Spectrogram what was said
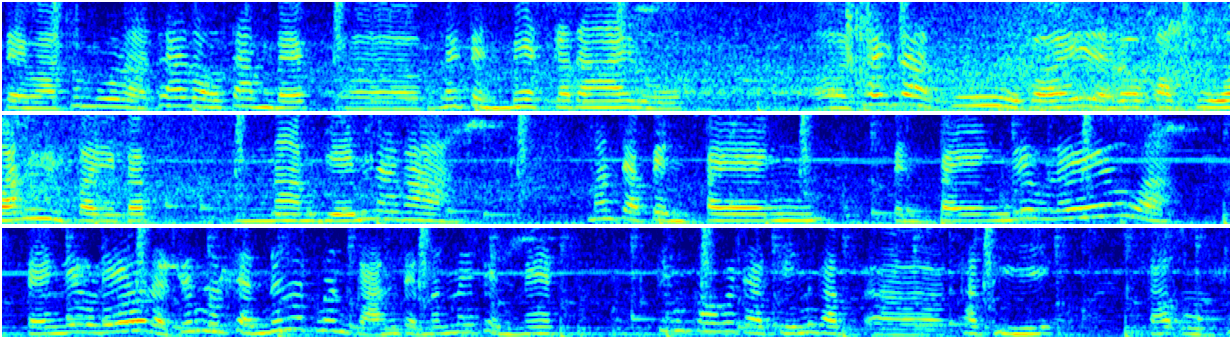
แต่ว่าสมมติว่าถ้าเราทำแบบไม่เป็นเม็ดก็ได้ลูกเออใช้ซากูไปแล้วเราก็กวนไปแบบน้ำเย็นนะคะมันจะเป็นแปลงเป็นแปลงเร็วๆอะแปลงเร็วๆแต่ซึ่งมันจะนืดเหมือนกัน แต่มันไม่เป็นเม็ดซึ่งเขาก็จะกินกับกะทิก็โอเค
